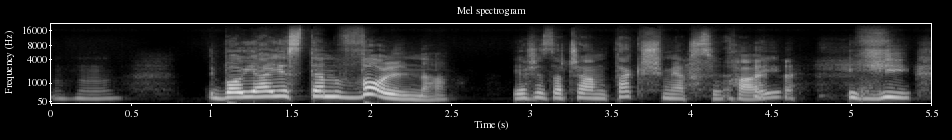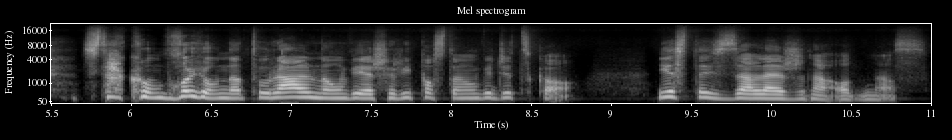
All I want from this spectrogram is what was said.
Mhm. bo ja jestem wolna. Ja się zaczęłam tak śmiać, słuchaj, i z taką moją naturalną, wiesz, ripostą mówię, dziecko, jesteś zależna od nas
